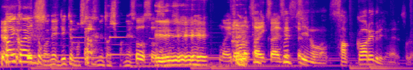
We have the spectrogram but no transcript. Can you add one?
大会とかね、出てましたよね、確かね。そうそうそう、えまあいろんな大会ツッチのサッカーレベルじゃないのそれ。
